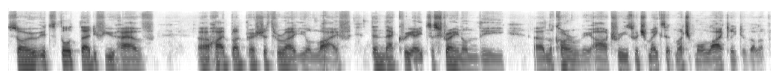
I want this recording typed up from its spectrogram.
So it's thought that if you have uh, high blood pressure throughout your life, then that creates a strain on the uh, the coronary arteries, which makes it much more likely to develop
